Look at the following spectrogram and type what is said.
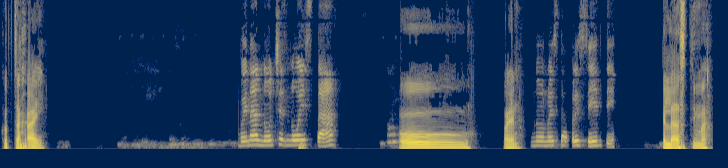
Cotajay. Buenas noches, no está. Oh, bueno, No, no está presente. qué lástima.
